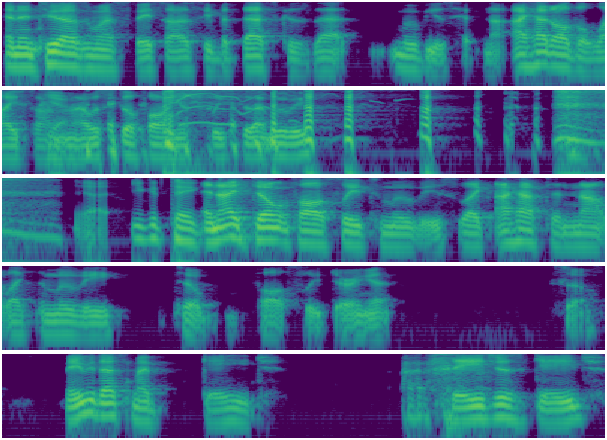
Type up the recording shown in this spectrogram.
And then 2001: Space Odyssey, but that's because that movie is hypnotic. I had all the lights on, Yeah. and I was still falling asleep to that movie. Yeah, you could take. And I don't fall asleep to movies. Like I have to not like the movie to fall asleep during it. So maybe that's my gauge. Uh, Sage's gauge.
